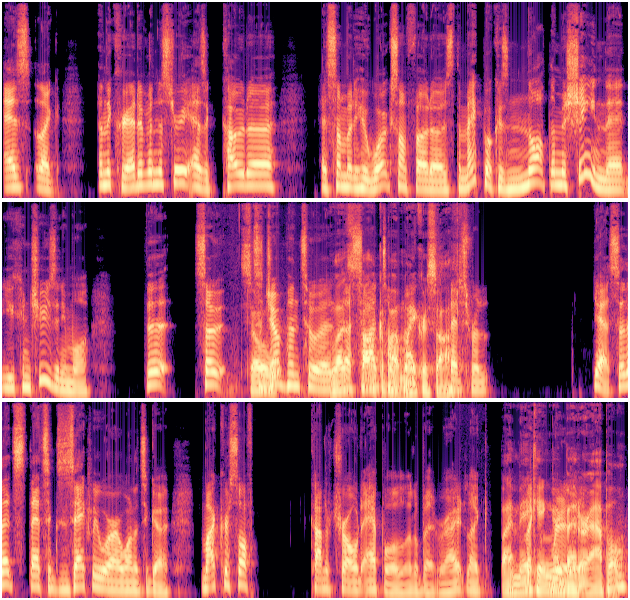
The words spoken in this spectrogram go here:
as like in the creative industry, as a coder, as somebody who works on photos, the MacBook is not the machine that you can choose anymore. The So, So to jump into a, let's a side talk about topic Microsoft. That's re- yeah. So that's that's exactly where I wanted to go. Microsoft kind of trolled Apple a little bit, right? Like By making really. a better Apple.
